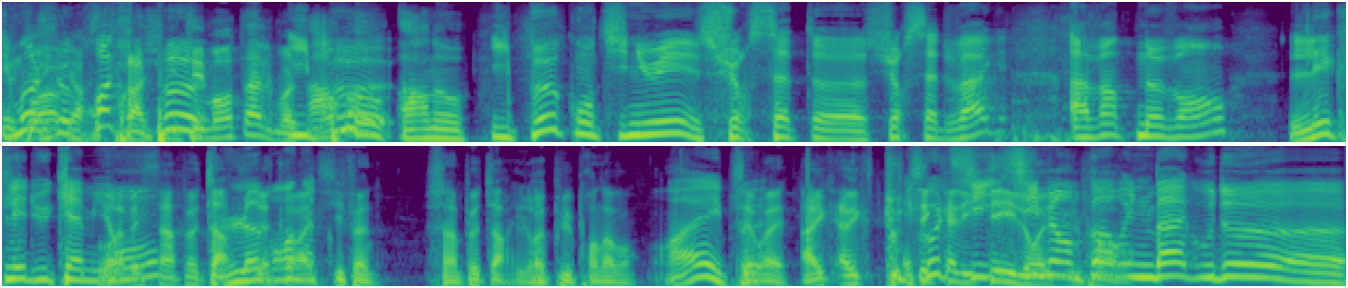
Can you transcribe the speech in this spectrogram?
une moi, je crois qu'il peut- mentale. Moi, il je peut-. Arnaud, Arnaud. Il peut continuer sur cette, euh, sur cette vague à 29 ans. Les clés du camion. Ouais, mais c'est un peu tard. LeBron Stephen. C'est un peu tard. Il aurait pu le prendre avant. Ouais, il C'est peut. vrai. Avec, avec toutes Écoute, ses qualités, si- il aurait met pu encore prendre. une bague ou deux euh,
